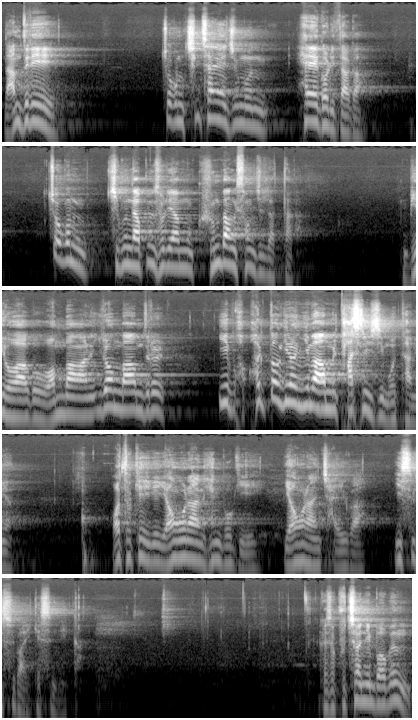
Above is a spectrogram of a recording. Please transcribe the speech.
남들이 조금 칭찬해 주면 해거리다가 조금 기분 나쁜 소리 하면 금방 성질 났다가 미워하고 원망하는 이런 마음들을 이 헐떡이는 이 마음을 다스리지 못하면 어떻게 이게 영원한 행복이 영원한 자유가 있을 수가 있겠습니까? 그래서 부처님 법은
